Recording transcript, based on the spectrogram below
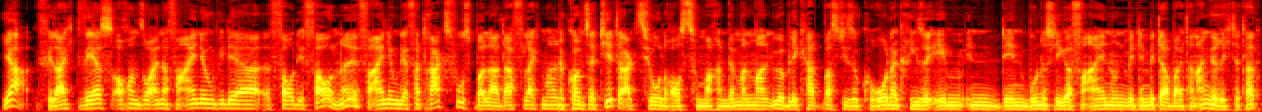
Ja, vielleicht wäre es auch in so einer Vereinigung wie der VDV, ne, der Vereinigung der Vertragsfußballer, da vielleicht mal eine konzertierte Aktion rauszumachen, wenn man mal einen Überblick hat, was diese Corona-Krise eben in den Bundesliga-Vereinen und mit den Mitarbeitern angerichtet hat.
